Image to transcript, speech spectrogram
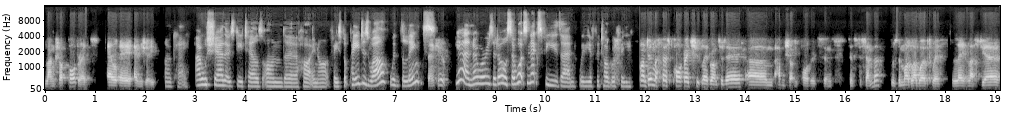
Langshot Portraits, L A N G. Okay. I will share those details on the Heart in Art Facebook page as well with the links. Thank you. Yeah, no worries at all. So, what's next for you then with your photography? I'm doing my first portrait shoot later on today. Um, I haven't shot any portraits since since December. It was the model I worked with late last year.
